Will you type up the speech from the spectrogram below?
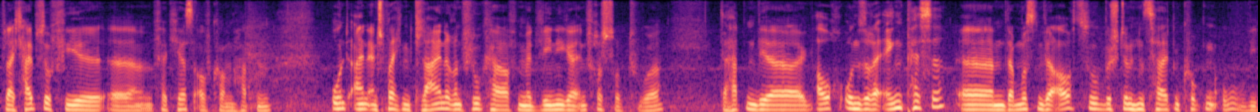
vielleicht halb so viel äh, Verkehrsaufkommen hatten, und einen entsprechend kleineren Flughafen mit weniger Infrastruktur. Da hatten wir auch unsere Engpässe. Ähm, da mussten wir auch zu bestimmten Zeiten gucken, oh, wie,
